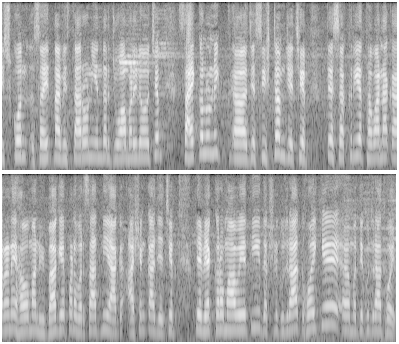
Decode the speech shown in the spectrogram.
ઇસ્કોન સહિતના વિસ્તારોની અંદર જોવા મળી રહ્યો છે. સાયકલોનિક જે સિસ્ટમ જે છે તે સક્રિય થવાના કારણે હવામાન વિભાગે પણ વરસાદની આશંકા જે છે તે વ્યક્ત કરવામાં આવી હતી. દક્ષિણ ગુજરાત હોય કે મધ્ય ગુજરાત હોય,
